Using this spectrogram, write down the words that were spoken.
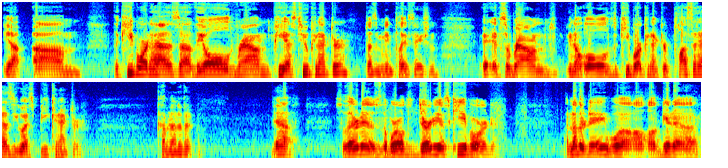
Yep. Um, the keyboard has uh, the old round PS2 connector. Doesn't mean PlayStation. It's a round, you know, old keyboard connector. Plus, it has USB connector coming out of it. Yeah. So there it is, the world's dirtiest keyboard. Another day, well, I'll, I'll get a,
